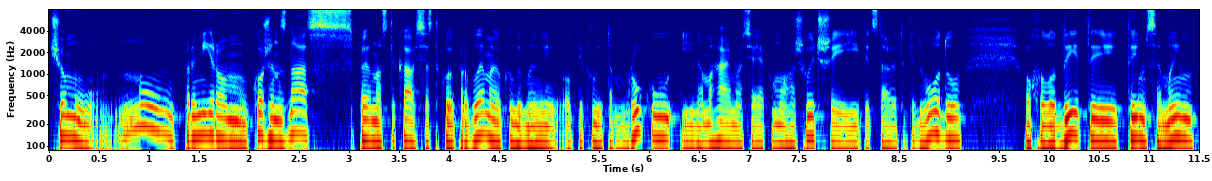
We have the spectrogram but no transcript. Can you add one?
Чому? Ну, приміром, кожен з нас певно стикався з такою проблемою, коли ми опікли там руку і намагаємося якомога швидше її підставити під воду, охолодити, тим самим,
